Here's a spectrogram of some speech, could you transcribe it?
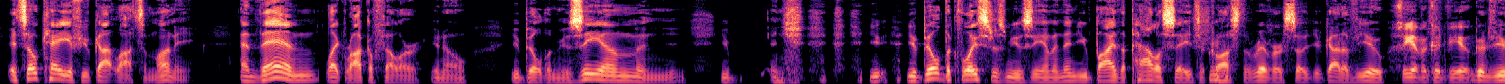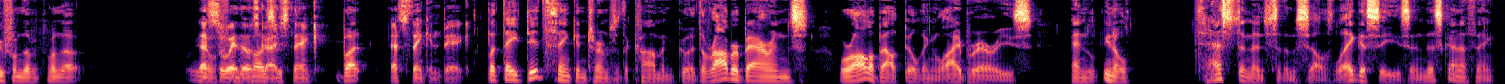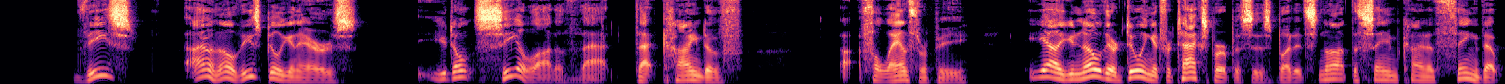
It's okay if you've got lots of money. And then, like Rockefeller, you know, you build a museum and you, you and you you build the Cloisters Museum, and then you buy the Palisades hmm. across the river, so you've got a view, So you have a good view. good view from the from the. That's know, the way from those guys think. But That's thinking big. but they did think in terms of the common good. The robber barons were all about building libraries and you know testaments to themselves, legacies, and this kind of thing. These, I don't know, these billionaires, you don't see a lot of that. That kind of uh, philanthropy. Yeah, you know they're doing it for tax purposes, but it's not the same kind of thing that.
